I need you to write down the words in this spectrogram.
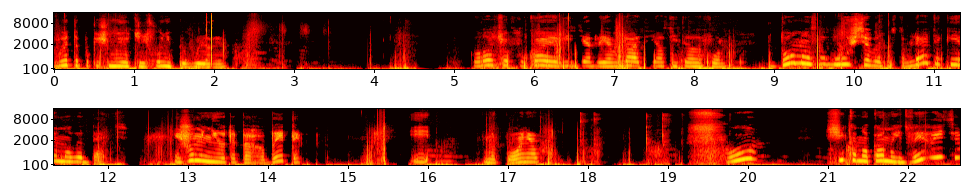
Давайте поки що моє телефоні погуляю. Коротше, шукає везде, виявляється, я свій телефон. Дома забувся, ви представляєте, який я молодець. І що мені тепер робити? І не поняв. Що? Чіка на камері двигається?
